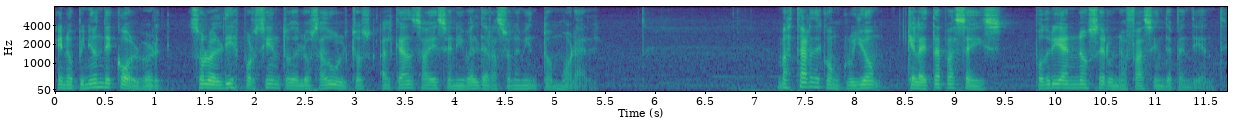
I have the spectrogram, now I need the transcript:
En opinión de Kohlberg, Solo el 10% de los adultos alcanza ese nivel de razonamiento moral. Más tarde concluyó que la etapa 6 podría no ser una fase independiente.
